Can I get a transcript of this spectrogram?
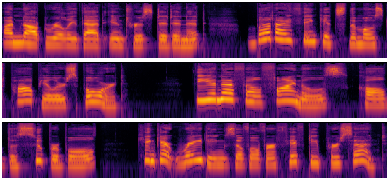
I'm not really that interested in it, but I think it's the most popular sport. The NFL Finals, called the Super Bowl, can get ratings of over 50%.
